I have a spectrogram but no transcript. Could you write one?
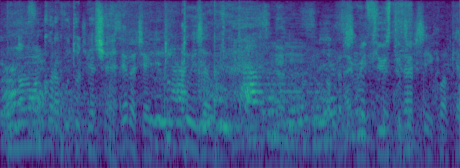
Non ho ancora avuto il piacere. Stasera c'è tutto esaurito. I refuse to darsi qualche.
